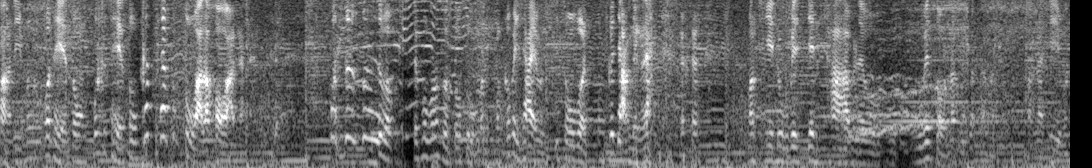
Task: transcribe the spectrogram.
ฝั่งนี้มันก็เห็นตรงมันก็เห็นตรงแค่แค่ตัวละครอะมันซื่อๆแบบจะพูดว่าส่วนตัวสูงมันมันก็ไม่ใช่มันอิโทรเวิร์ดมันก็อย่างหนึ่งนะบางทีดูเป็นเย็นชาไปเลยกูไม่สนนะกูก็ทำหน้าที่มัน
